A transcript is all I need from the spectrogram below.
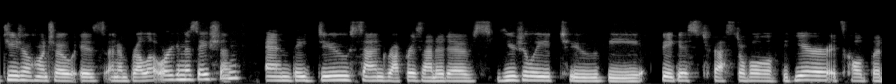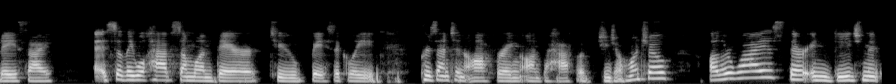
Jinja Honcho is an umbrella organization and they do send representatives usually to the biggest festival of the year. It's called the Reisai. Uh, so they will have someone there to basically present an offering on behalf of Jinja Honcho. Otherwise, their engagement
